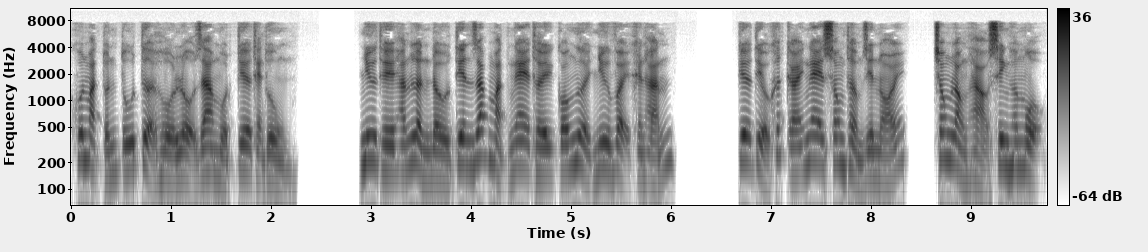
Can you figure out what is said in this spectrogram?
khuôn mặt tuấn tú tựa hồ lộ ra một tia thẹn thùng. Như thế hắn lần đầu tiên giáp mặt nghe thấy có người như vậy khen hắn. Kia tiểu khất cái nghe xong thẩm diên nói, trong lòng hảo sinh hâm mộ,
